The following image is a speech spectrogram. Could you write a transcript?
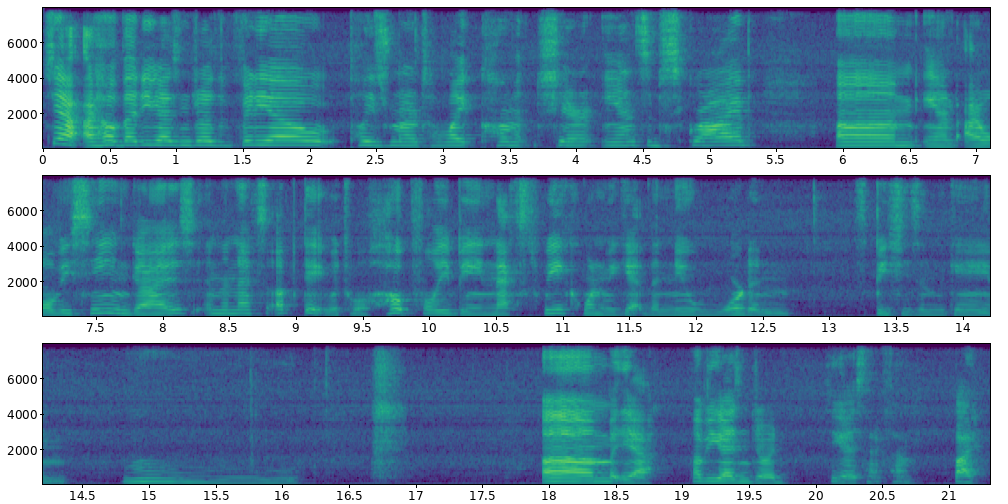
so yeah, I hope that you guys enjoyed the video. Please remember to like, comment, share, and subscribe. Um, and I will be seeing you guys in the next update, which will hopefully be next week when we get the new Warden species in the game. Ooh. um, but yeah, hope you guys enjoyed. See you guys next time. Bye.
